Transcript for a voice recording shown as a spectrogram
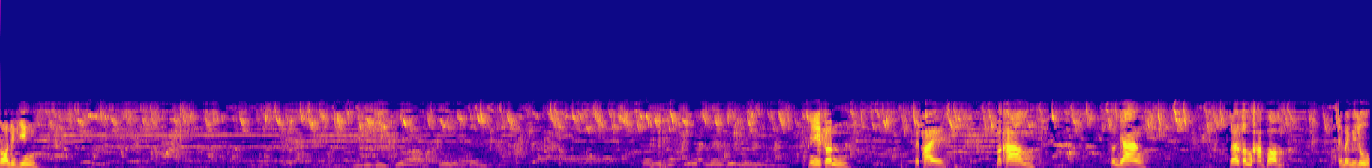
ร้อนจริงๆ มีต้นไม้ไผ่มะขาม ต้นยาง แล้วต้นมะขามป้อม แต่ไม่มีลูก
